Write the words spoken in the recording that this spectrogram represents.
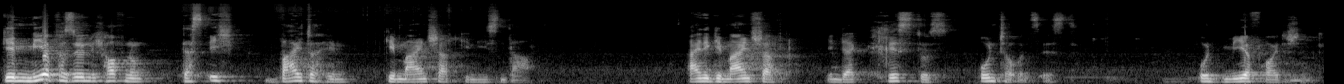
Geben mir persönlich Hoffnung, dass ich weiterhin Gemeinschaft genießen darf. Eine Gemeinschaft, in der Christus unter uns ist und mir Freude schenkt.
